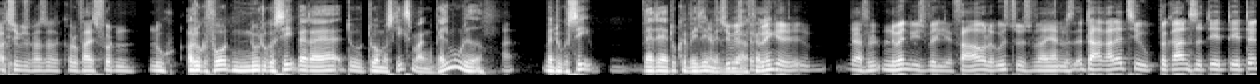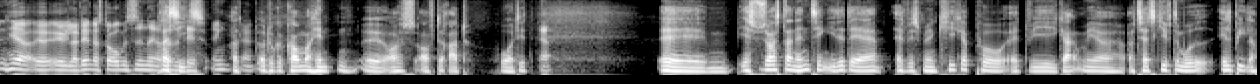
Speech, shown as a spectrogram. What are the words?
og typisk også, kan du faktisk få den nu. Og du kan få den nu. Du kan se, hvad der er. Du, du har måske ikke så mange valgmuligheder. Nej. Men du kan se, hvad det er, du kan vælge ja. Typisk i hvert fald, kan du ikke i hvert fald nødvendigvis vælge farve eller udstyrsvariant. Der er relativt begrænset. Det, det er den her, øh, eller den, der står ved siden af. Præcis. Og, så er det det, ikke? Og, og du kan komme og hente den øh, også ofte ret hurtigt. Ja. Øh, jeg synes også, der er en anden ting i det, det er, at hvis man kigger på, at vi er i gang med at, at tage et skifte mod elbiler,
